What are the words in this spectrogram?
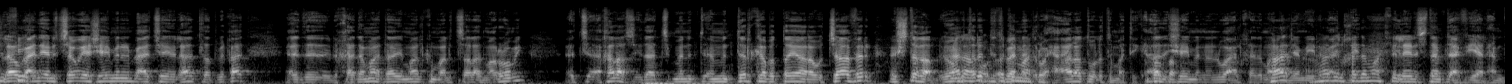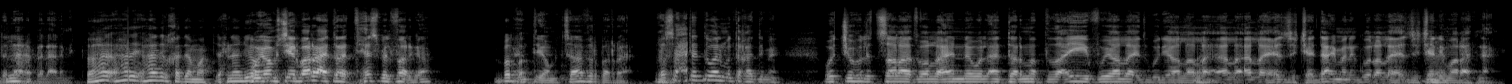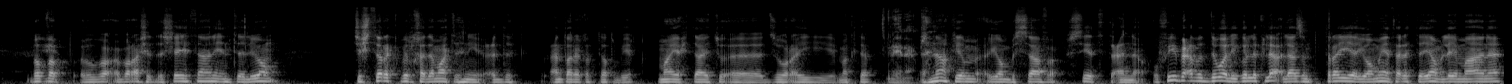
لو بعدين تسويها شيء من بعد شيء هذه التطبيقات الخدمات هذه مالكم مال الاتصالات مال رومي. خلاص إذا من من تركب الطيارة وتسافر اشتغل. يوم ترد أوتوماتيك. روحها على طول أوتوماتيك. هذا. شيء من أنواع الخدمات ه- الجميلة هذه الخدمات في- اللي نستمتع فيها الحمد لله نعم. رب العالمين. فهذه هذه الخدمات. إحنا اليوم ويوم تصير برا ترى تحس بالفرق ها؟ بالضبط. أنت يوم تسافر برا. بس حتى الدول المتقدمة وتشوف الاتصالات والله انه والإنترنت ضعيف ويلا تقول يا الله الله الله, الله يعزك. دائما نقول الله يعزك الإمارات. نعم. بالضبط. وب- براشد الشيء الثاني أنت اليوم تشترك بالخدمات هني عندك. عن طريق التطبيق ما يحتاج آه، تزور أي مكتب. نعم. هناك يوم يوم بالسافر تصير تتعنى. وفي بعض الدول يقول لك لا لازم تتريا يومين ثلاثة أيام لين ما أنا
